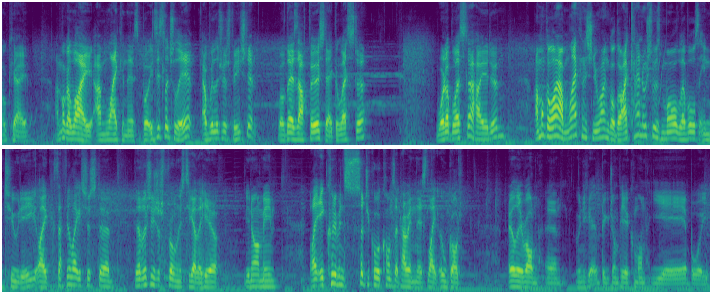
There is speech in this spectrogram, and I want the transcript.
okay. I'm not gonna lie, I'm liking this, but is this literally it? Have we literally just finished it? Well, there's our first egg, Lester. What up, Lester? How you doing? I'm not gonna lie, I'm liking this new angle though. I kind of wish there was more levels in 2D, like, cause I feel like it's just, uh, they're literally just throwing this together here. You know what I mean? Like, it could have been such a cool concept having this, like, oh god, earlier on, um, need to get a big jump here, come on. Yeah, boy.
